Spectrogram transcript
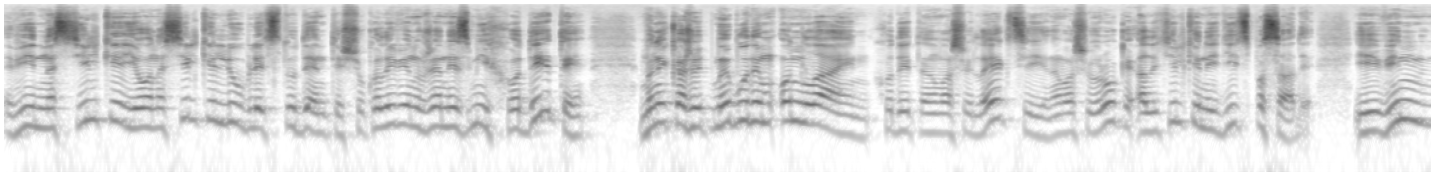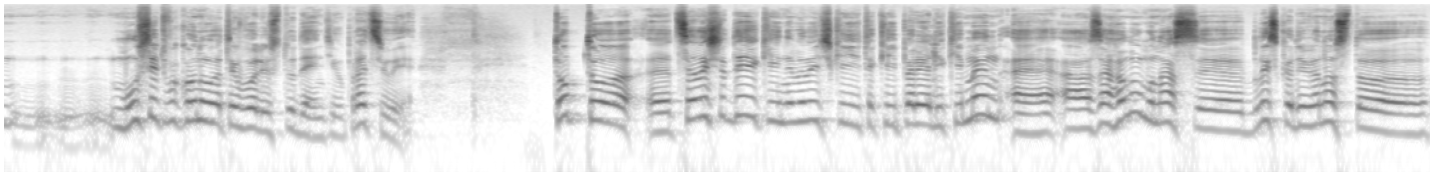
він настільки, його настільки люблять студенти, що коли він вже не зміг ходити, вони кажуть, ми будемо онлайн ходити на ваші лекції, на ваші уроки, але тільки не йдіть з посади. І він мусить виконувати волю студентів, працює. Тобто е, це лише деякий невеличкий такий перелік імен, е, а загалом у нас е, близько 90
